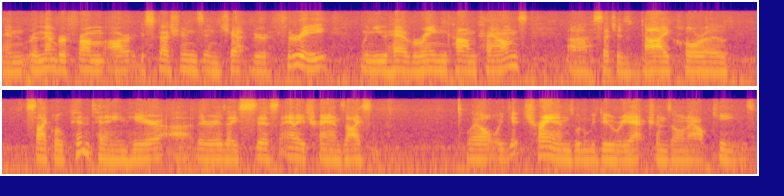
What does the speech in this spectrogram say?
And remember from our discussions in chapter 3, when you have ring compounds, uh, such as dichlorocyclopentane here, uh, there is a cis and a trans isomer. Well, we get trans when we do reactions on alkenes.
